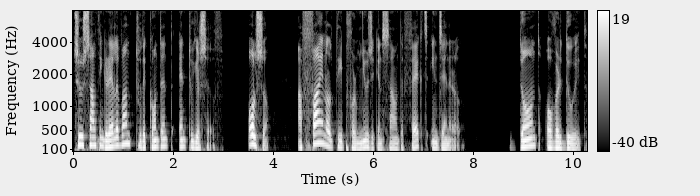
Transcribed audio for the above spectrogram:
Choose something relevant to the content and to yourself. Also, a final tip for music and sound effects in general don't overdo it.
